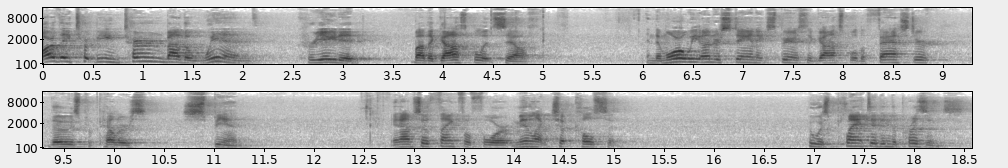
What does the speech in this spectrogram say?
Are they t- being turned by the wind created by the gospel itself? And the more we understand and experience the gospel, the faster those propellers spin. And I'm so thankful for men like Chuck Colson, who was planted in the prisons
